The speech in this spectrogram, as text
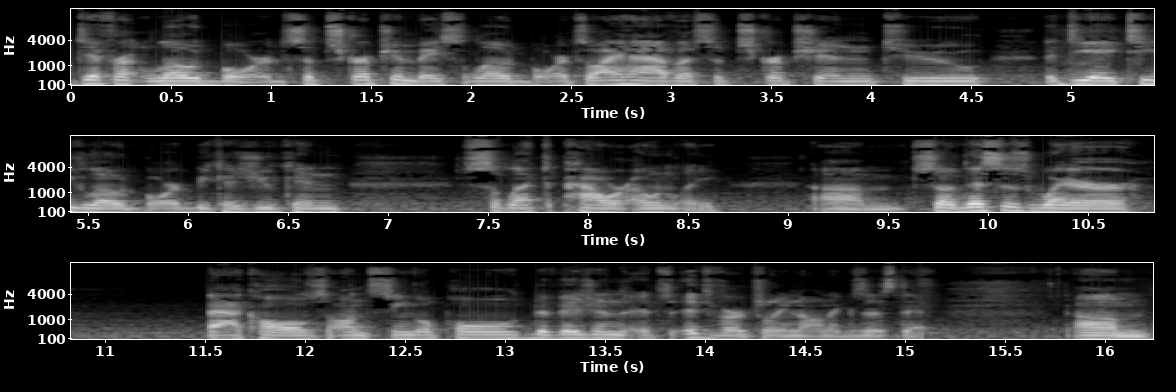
different load boards, subscription-based load boards. So I have a subscription to the DAT load board because you can select power only. Um, so this is where backhauls on single pull division, it's, it's virtually non-existent. Um,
